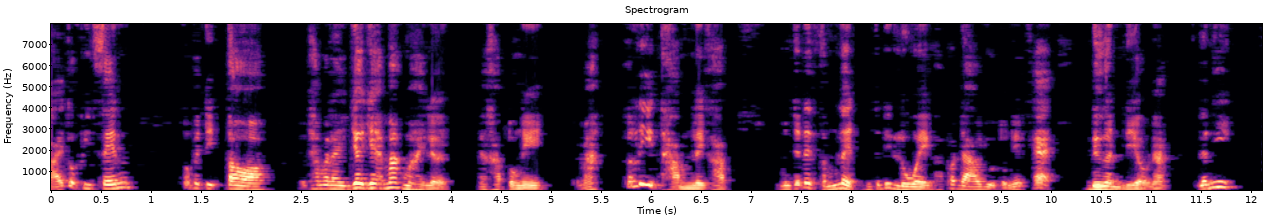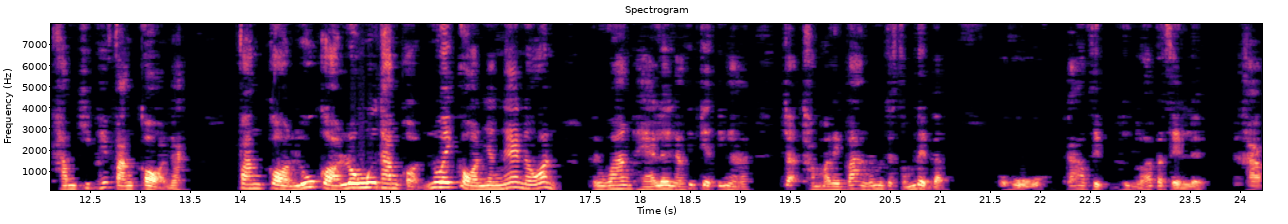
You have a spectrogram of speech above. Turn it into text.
ายต้องพรีเซนต์ต้องไปติดต่อทำอะไรเยอะแยะมากมายเลยนะครับ ตรงนี้เห็นไหมก็รีบทำเลยครับ มันจะได้สำเร็จมันจะได้รวยครับเพราะดาวอยู่ตรงนี้แค่เดือนเดียวนะ และนี่ทำคลิปให้ฟังก่อนนะฟังก่อนรู้ก่อนลงมือทำก่อนรวยก่อนอย่างแน่นอน ไปวางแผนเลยหลังที่เจ็ดสิงหา จะทำอะไรบ้างแล้วมันจะสำเร็จแบบ โอ้โหเก้าสิบถึงร้อยเปอร์เซ็นเลยนะครับ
